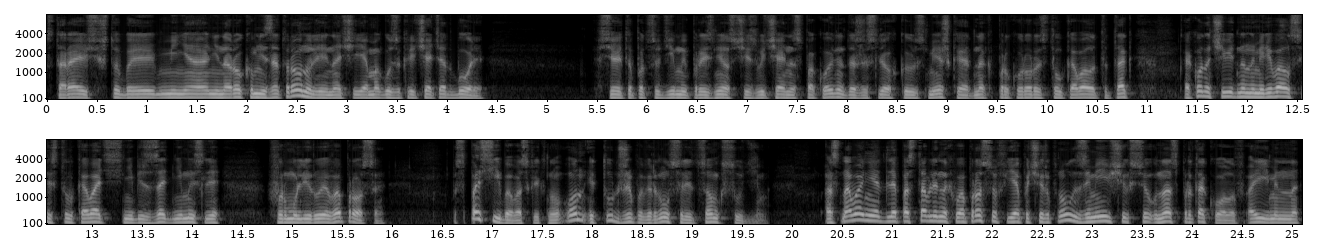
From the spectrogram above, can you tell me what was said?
Стараюсь, чтобы меня ненароком не затронули, иначе я могу закричать от боли. Все это подсудимый произнес чрезвычайно спокойно, даже с легкой усмешкой, однако прокурор истолковал это так, как он, очевидно, намеревался истолковать не без задней мысли, формулируя вопросы. «Спасибо!» — воскликнул он и тут же повернулся лицом к судьям. «Основания для поставленных вопросов я почерпнул из имеющихся у нас протоколов, а именно...»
